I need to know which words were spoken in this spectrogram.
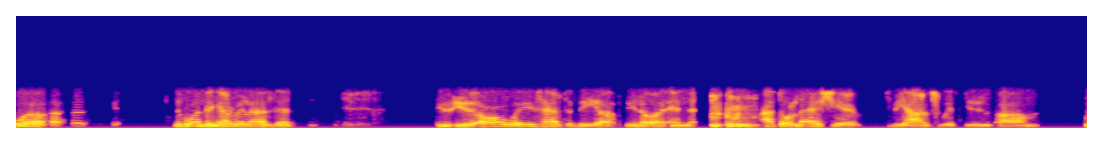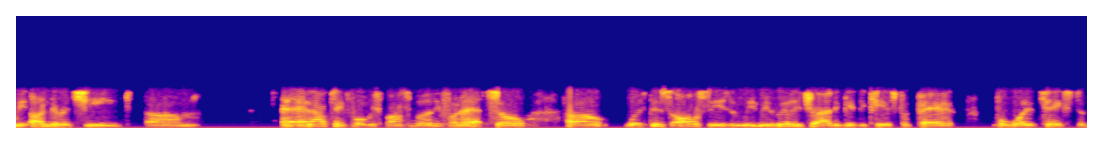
Well, uh, uh, the one thing I realized that you, you always have to be up, you know. And I thought last year, to be honest with you, um, we underachieved, um, and, and I'll take full responsibility for that. So uh, with this all season, we, we really tried to get the kids prepared for what it takes to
